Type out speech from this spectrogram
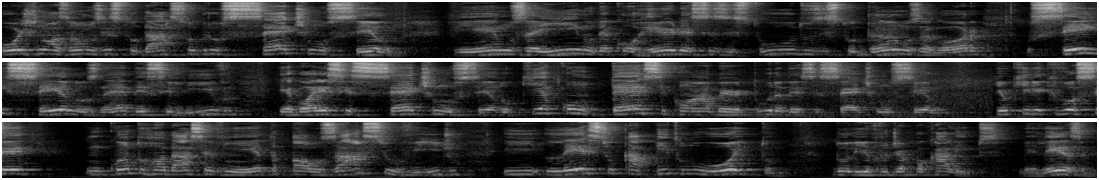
Hoje nós vamos estudar sobre o sétimo selo. Viemos aí no decorrer desses estudos, estudamos agora os seis selos né, desse livro e agora esse sétimo selo. O que acontece com a abertura desse sétimo selo? Eu queria que você enquanto rodasse a vinheta, pausasse o vídeo e lesse o capítulo 8 do livro de Apocalipse, beleza?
